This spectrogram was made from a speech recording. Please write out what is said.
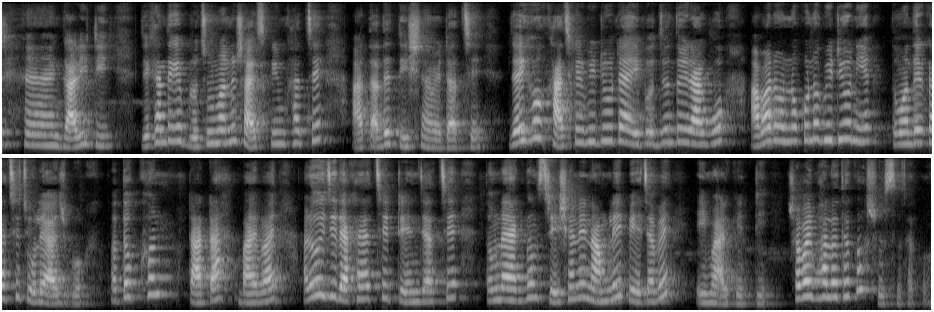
গাড়িটি, যেখান থেকে প্রচুর মানুষ আইসক্রিম খাচ্ছে আর তাদের তৃষ্ণা মেটাচ্ছে। যাই হোক, আজকের ভিডিওটা এই পর্যন্তই রাখব। আবার অন্য কোনো ভিডিও নিয়ে তোমাদের কাছে চলে আসব। ততক্ষণ টাটা, বাই বাই। আর ওই যে দেখা যাচ্ছে, ট্রেন যাচ্ছে, তোমরা একদম স্টেশনে নামলেই পেয়ে যাবে এই মার্কেটটি। সবাই ভালো থাকো, সুস্থ থাকো।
